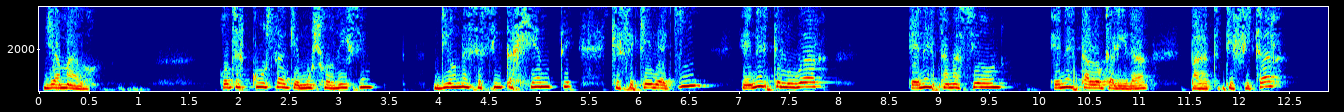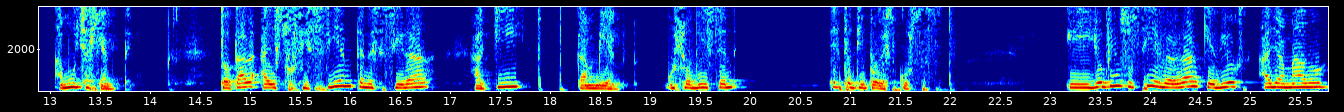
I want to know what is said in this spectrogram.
llamado. Otra excusa que muchos dicen, Dios necesita gente que se quede aquí, en este lugar, en esta nación, en esta localidad, para testificar a mucha gente. Total, hay suficiente necesidad aquí también. Muchos dicen este tipo de excusas. Y yo pienso, sí, es verdad que Dios ha llamado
